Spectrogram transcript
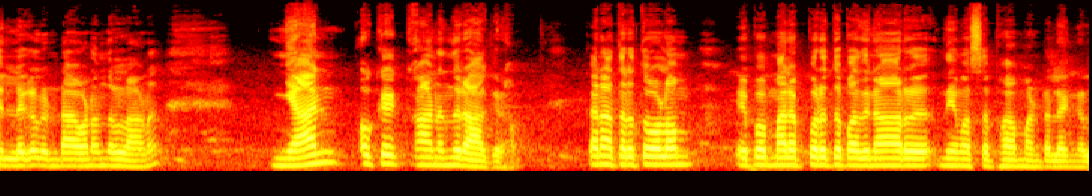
ജില്ലകൾ ഉണ്ടാവണം എന്നുള്ളതാണ് ഞാൻ ഒക്കെ കാണുന്നൊരാഗ്രഹം. കാരണം അത്രത്തോളം ഇപ്പോൾ മലപ്പുറത്ത് പതിനാറ് നിയമസഭാ മണ്ഡലങ്ങൾ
